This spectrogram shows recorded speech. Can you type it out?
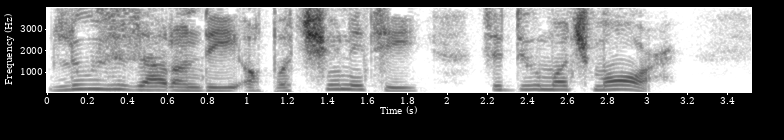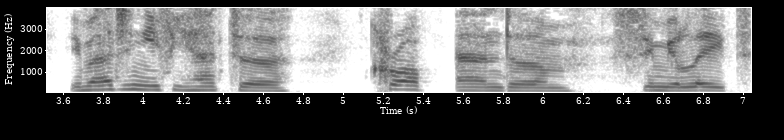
loses out on the opportunity to do much more. Imagine if he had to crop and um, simulate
